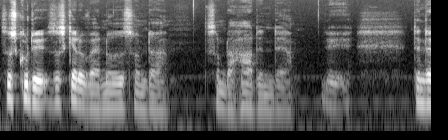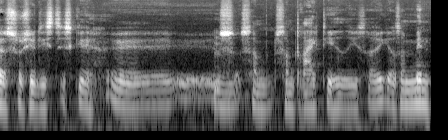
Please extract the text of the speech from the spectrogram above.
så, skulle det, så skal det jo være noget, som der, som der har den der, øh, den der socialistiske øh, mm. som, som drægtighed i sig, ikke? Altså, men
